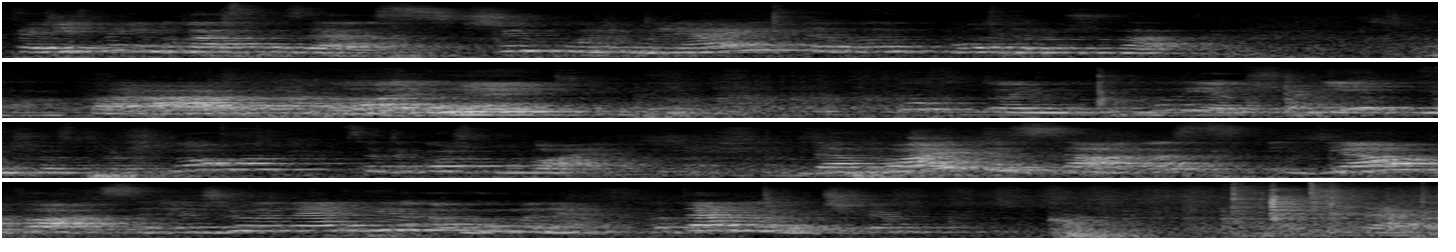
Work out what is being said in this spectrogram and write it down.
Скажіть мені, будь ласка, зараз, чи полюбляєте ви подорожувати? Так. Ні. Ну, хто? Ну, якщо ні, нічого страшного, це також буває. Давайте зараз я вас заряджу енергію, а ви мене. Потерли ручки. Так.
